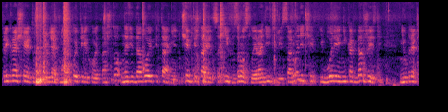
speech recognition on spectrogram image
прекращает употреблять молоко и переходит на что? На видовое питание. Чем питаются их взрослые родители и сородичи, и более никогда в жизни не употребляют.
